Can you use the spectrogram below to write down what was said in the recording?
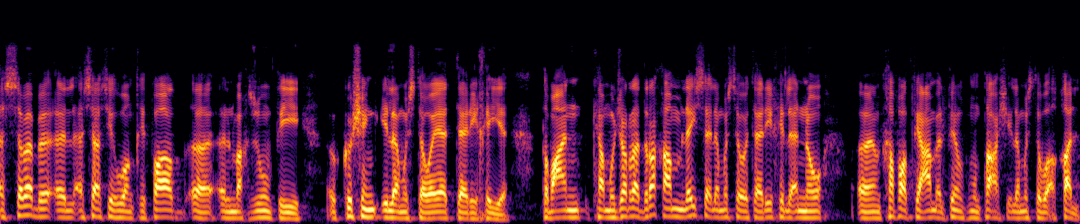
السبب, الأساسي هو انخفاض آه، المخزون في كوشنج إلى مستويات تاريخية. طبعا كمجرد رقم ليس إلى مستوى تاريخي لأنه آه، انخفض في عام 2018 إلى مستوى أقل،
